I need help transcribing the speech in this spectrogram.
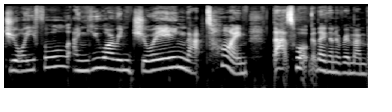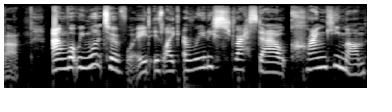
joyful and you are enjoying that time, that's what they're going to remember. And what we want to avoid is like a really stressed out, cranky mum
